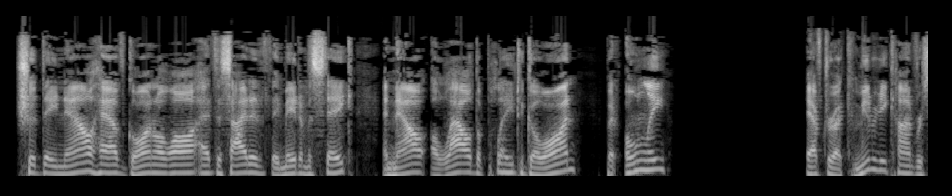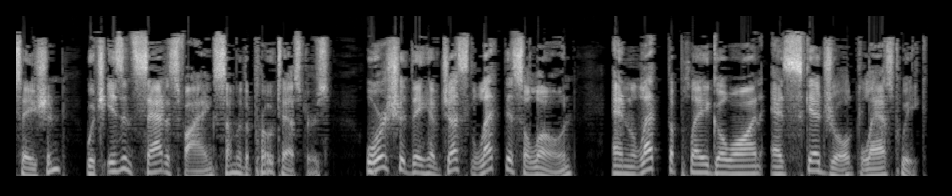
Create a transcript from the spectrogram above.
Should they now have gone along and decided that they made a mistake and now allow the play to go on, but only after a community conversation, which isn't satisfying some of the protesters? Or should they have just let this alone and let the play go on as scheduled last week?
